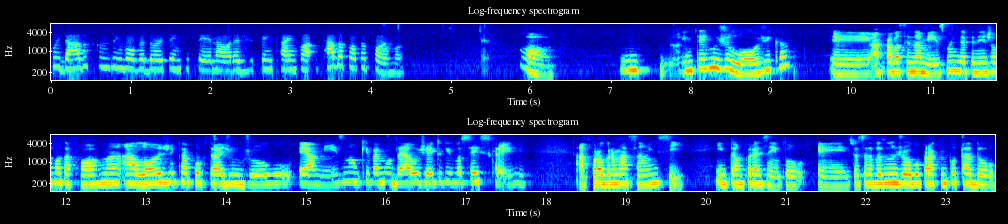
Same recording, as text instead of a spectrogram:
cuidados que um desenvolvedor tem que ter na hora de pensar em cada plataforma? Ó, em, em termos de lógica, é, acaba sendo a mesma, independente da plataforma. A lógica por trás de um jogo é a mesma, o que vai mudar é o jeito que você escreve, a programação em si. Então, por exemplo, é, se você está fazendo um jogo para computador,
